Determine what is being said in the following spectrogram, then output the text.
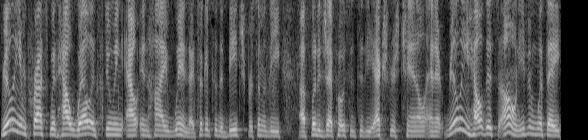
really impressed with how well it's doing out in high wind. I took it to the beach for some of the uh, footage I posted to the extras channel, and it really held its own, even with a,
